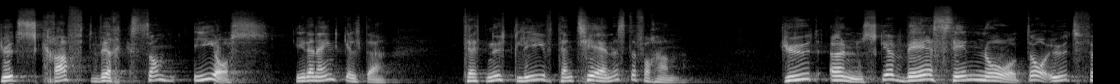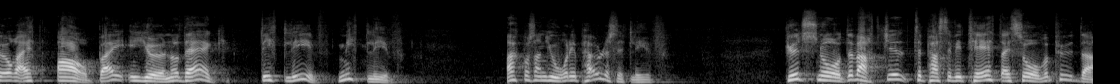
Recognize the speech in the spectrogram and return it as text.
Guds kraft virksom i oss, i den enkelte, til et nytt liv, til en tjeneste for Han. Gud ønsker ved sin nåde å utføre et arbeid gjennom deg, ditt liv, mitt liv. Akkurat som han gjorde det i Paulus sitt liv. Guds nåde ble ikke til passivitet ei sovepute,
